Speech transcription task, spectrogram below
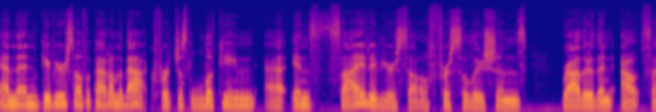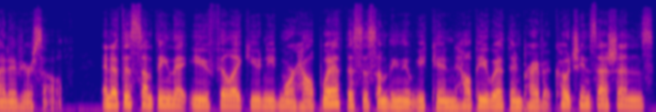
And then give yourself a pat on the back for just looking at inside of yourself for solutions rather than outside of yourself. And if this is something that you feel like you need more help with, this is something that we can help you with in private coaching sessions.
